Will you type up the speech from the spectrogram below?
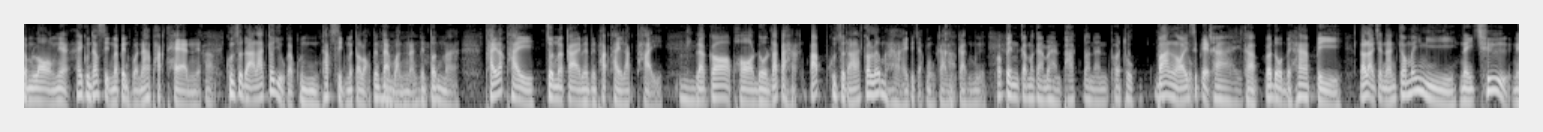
จำลองเนี่ยให้คุณทักษิณมาเป็นหัวหน้าพรรคแทนเนี่ยครับคุณสุดารัตน์ก็อยู่กับคุณทักษิณมาตลอดตั้งแต่วันนั้นเป็นต้นมา ไทยรักไทยจนมากลายมาเป็นพรรคไทยรักไทย แล้วก็พอโดนรัฐประหารปั๊บคุณสุดารัตน์ก็เริ่มหายไปจากวงการครับการเมืองเพราะเป็นกรรมการบริหารพักตอนนั้นพอถูกบ้านร้อยสิบเอ็ดใช่ครับก็โดนไป 5 ปี แล้วหลังจากนั้นก็ไม่มีในชื่อใน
